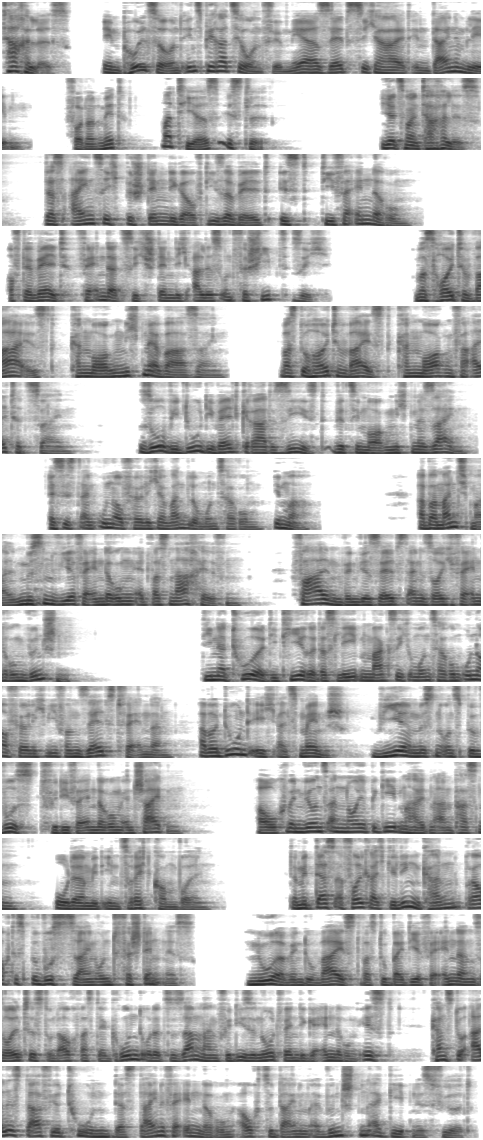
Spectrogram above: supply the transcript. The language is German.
Tacheles. Impulse und Inspiration für mehr Selbstsicherheit in deinem Leben. Von und mit Matthias Istl. Jetzt mal Tacheles. Das einzig Beständige auf dieser Welt ist die Veränderung. Auf der Welt verändert sich ständig alles und verschiebt sich. Was heute wahr ist, kann morgen nicht mehr wahr sein. Was du heute weißt, kann morgen veraltet sein. So wie du die Welt gerade siehst, wird sie morgen nicht mehr sein. Es ist ein unaufhörlicher Wandel um uns herum, immer. Aber manchmal müssen wir Veränderungen etwas nachhelfen, vor allem wenn wir selbst eine solche Veränderung wünschen. Die Natur, die Tiere, das Leben mag sich um uns herum unaufhörlich wie von selbst verändern, aber du und ich als Mensch, wir müssen uns bewusst für die Veränderung entscheiden, auch wenn wir uns an neue Begebenheiten anpassen oder mit ihnen zurechtkommen wollen. Damit das erfolgreich gelingen kann, braucht es Bewusstsein und Verständnis. Nur wenn du weißt, was du bei dir verändern solltest und auch was der Grund oder Zusammenhang für diese notwendige Änderung ist, kannst du alles dafür tun, dass deine Veränderung auch zu deinem erwünschten Ergebnis führt.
